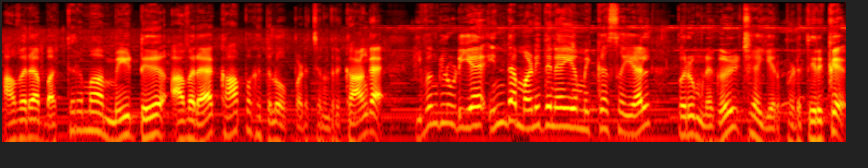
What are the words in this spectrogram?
அவரை பத்திரமா மீட்டு அவரை காப்பகத்தில் ஒப்படைச்சிருந்திருக்காங்க. இவங்களுடைய இந்த மனிதநேயமிக்க செயல் பெரும் நிகழ்ச்சியை ஏற்படுத்தியிருக்கு.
